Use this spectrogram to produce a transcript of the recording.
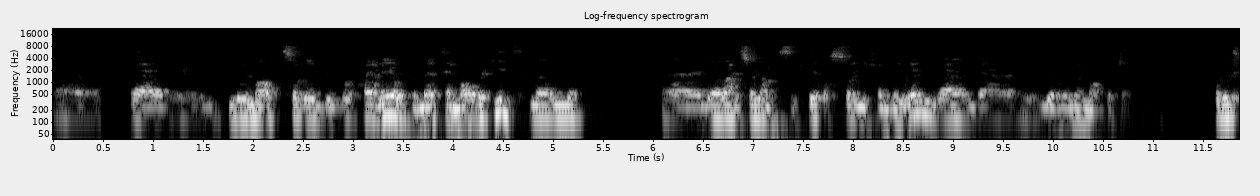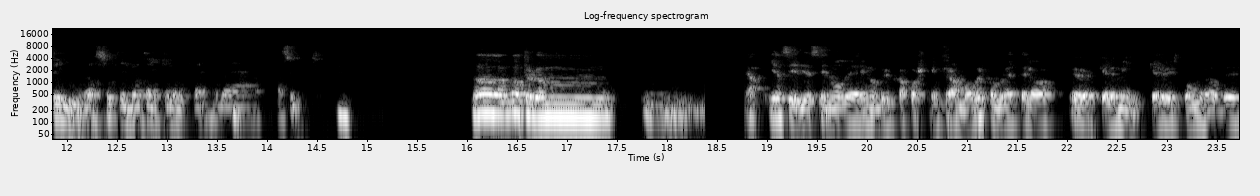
Uh, det er normalt, så vi kan gjerne jobbe med temaet tema over tid. Men det å være så langsiktig også i fundingen, det, det gjør vi normalt ikke. Og det tvinger oss til å tenke langt frem, og det er sunt. Hva, hva tror du om ja, gjensidiges involvering og bruk av forskning framover? Kommer det til å øke eller minke, eller hvilke områder?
